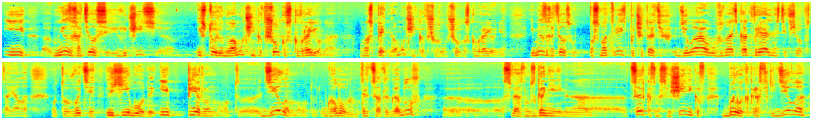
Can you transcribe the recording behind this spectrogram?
и э, мне захотелось изучить э, историю новомучеников Шелковского района. У нас пять новомучеников в Шелковском районе, и мне захотелось вот посмотреть, почитать их дела, узнать, как в реальности все обстояло вот в эти лихие годы. И первым вот э, делом вот, уголовным 30-х годов, связанным с гонениями на церковь, на священников, было как раз-таки дело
